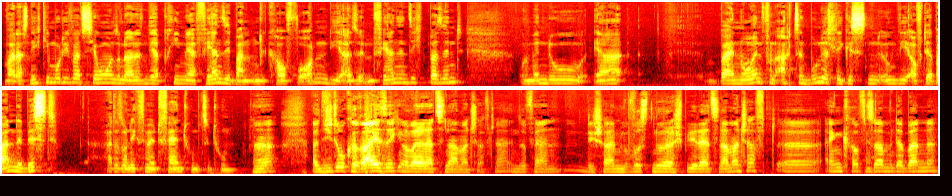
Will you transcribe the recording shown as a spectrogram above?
war das nicht die Motivation, sondern da sind ja primär Fernsehbanden gekauft worden, die also im Fernsehen sichtbar sind. Und wenn du ja bei neun von 18 Bundesligisten irgendwie auf der Bande bist, hat das auch nichts mit Phantom zu tun. Ja, also die Druckerei sehe ich immer bei der Nationalmannschaft. Ja? Insofern, die scheinen bewusst nur das Spiel der Nationalmannschaft äh, eingekauft ja. zu haben mit der Bande.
